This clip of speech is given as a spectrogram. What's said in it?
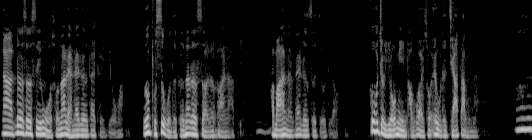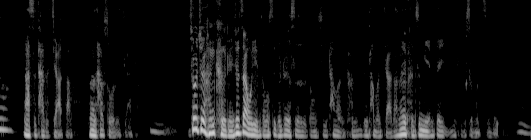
那垃圾是因为我说那两袋垃圾袋可以丢吗？我说不是我的，可是那垃圾好像放在那边。他把那两袋垃圾丢掉了。过不久，游民跑过来说：“哎、欸，我的家当呢？”哦，那是他的家当，那是他所有的家当。嗯，所以我觉得很可怜，就在我眼中是一个垃圾的东西。他们可能就是他们家当，那可能是棉被、衣服什么之类的。嗯，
